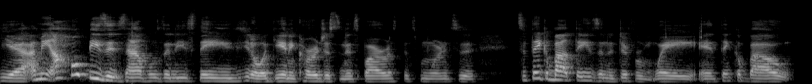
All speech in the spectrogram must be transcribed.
yeah i mean i hope these examples and these things you know again encourage us and inspire us this morning to to think about things in a different way and think about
